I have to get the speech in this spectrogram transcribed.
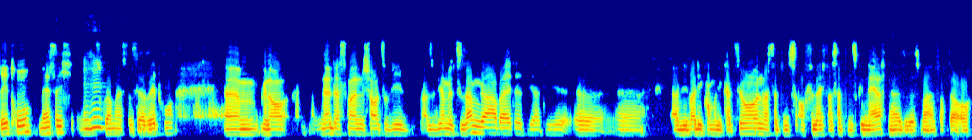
retro-mäßig, mhm. Scrum heißt das ja retro. Ähm, genau, ne, dass man schaut, so wie, also wie haben wir zusammengearbeitet, wie hat die, äh, äh, ja, wie war die Kommunikation, was hat uns auch vielleicht, was hat uns genervt, ne? also dass man einfach da auch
